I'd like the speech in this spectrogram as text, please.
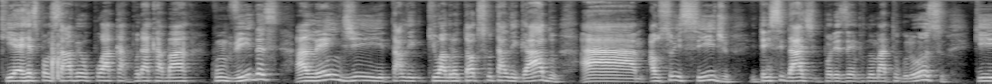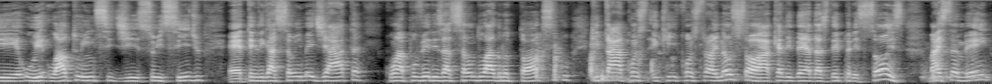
que é responsável por, por acabar com vidas, além de tá, que o agrotóxico está ligado a, ao suicídio. E tem cidade, por exemplo, no Mato Grosso, que o, o alto índice de suicídio é, tem ligação imediata com a pulverização do agrotóxico, que, tá, que constrói não só aquela ideia das depressões, mas também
